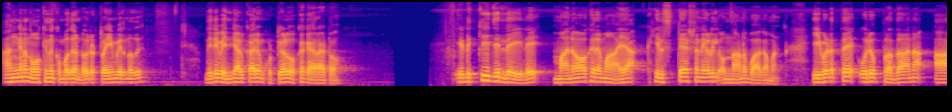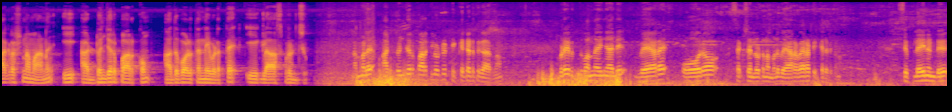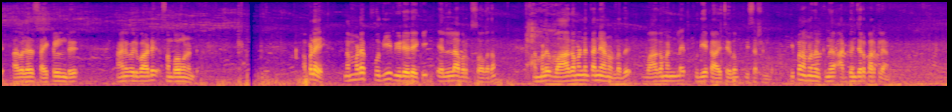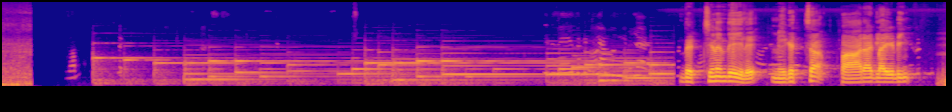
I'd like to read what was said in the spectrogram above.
അങ്ങനെ നോക്കി നിൽക്കുമ്പോൾ അത് കണ്ടോ ഒരു ട്രെയിൻ വരുന്നത്? ഇതിൽ വലിയ ആൾക്കാരും കുട്ടികളും ഒക്കെ കയറാട്ടോ ഇടുക്കി ജില്ലയിലെ മനോഹരമായ ഹിൽ സ്റ്റേഷനുകളിൽ ഒന്നാണ് വാഗമൺ. ഇവിടുത്തെ ഒരു പ്രധാന ആകർഷണമാണ് ഈ അഡ്വഞ്ചർ പാർക്കും അതുപോലെ തന്നെ ഇവിടുത്തെ ഈ ഗ്ലാസ് ബ്രിഡ്ജും നമ്മൾ അഡ്വഞ്ചർ പാർക്കിലോട്ട് ടിക്കറ്റ് എടുത്ത് കാരണം ഇവിടെ എടുത്ത് വന്നു കഴിഞ്ഞാൽ വേറെ ഓരോ സെക്ഷനിലോട്ട് നമ്മൾ വേറെ വേറെ ടിക്കറ്റ് എടുക്കണം. സിപ്പ് ലൈൻ ഉണ്ട് അതുപോലെ സൈക്കിൾ ഉണ്ട് അങ്ങനെ ഒരുപാട് സംഭവങ്ങളുണ്ട്. അപ്പോളേ നമ്മുടെ പുതിയ വീഡിയോയിലേക്ക് എല്ലാവർക്കും സ്വാഗതം. നമ്മൾ വാഗമണ്ണിൽ തന്നെയാണുള്ളത്. വാഗമണ്ണിലെ പുതിയ കാഴ്ചകളും വിശേഷങ്ങളും. ഇപ്പോൾ നമ്മൾ നിൽക്കുന്നത് അഡ്വഞ്ചർ പാർക്കിലാണ് ദക്ഷിണേന്ത്യയിലെ മികച്ച പാരാഗ്ലൈഡിംഗ്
